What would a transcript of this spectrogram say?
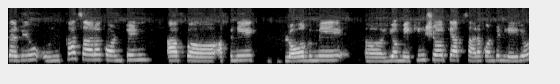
कर रहे हो उनका सारा कंटेंट आप अपने ब्लॉग में यू आर मेकिंग श्योर कि आप सारा कंटेंट ले रहे हो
